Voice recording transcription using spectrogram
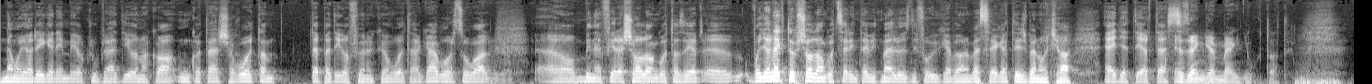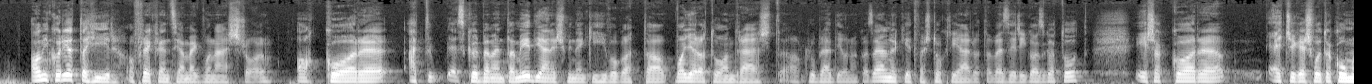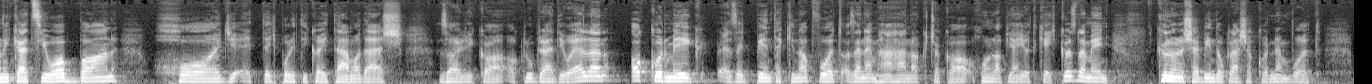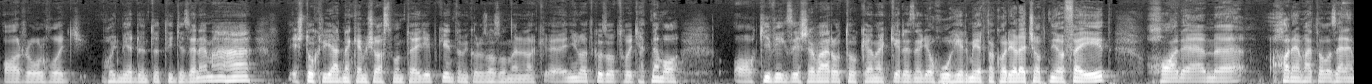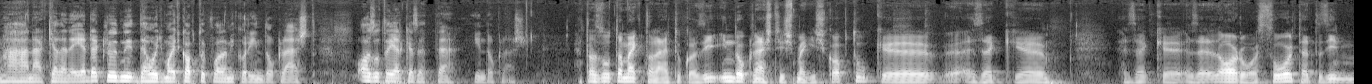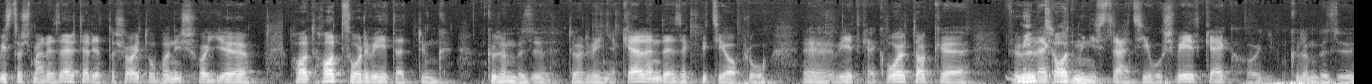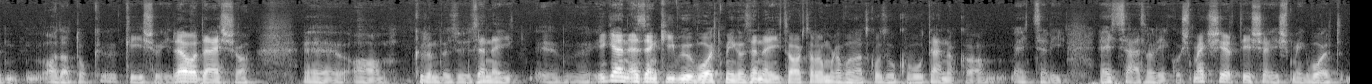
nem olyan régen én még a Klubrádiónak a munkatársa voltam, te pedig a főnökön voltál Gábor, szóval Igen. a mindenféle sallangot azért, vagy a legtöbb sallangot szerintem itt mellőzni fogjuk ebben a beszélgetésben, hogyha egyetértesz. Ez engem megnyugtat. Amikor jött a hír a frekvencia megvonásról, akkor hát ez körbe ment a médián, és mindenki hívogatta vagy Arató Andrást, a Klubrádiónak az elnökét, vagy Stokri Árat, a vezérigazgatót, és akkor egységes volt a kommunikáció abban, hogy egy, egy politikai támadás zajlik a, a Klubrádió ellen. Akkor még ez egy pénteki nap volt, az NMHH-nak csak a honlapján jött ki egy közlemény, különösebb indoklás akkor nem volt arról, hogy, hogy miért döntött így az NMHH, és Tokriár nekem is azt mondta egyébként, amikor az azonnalinak eh, nyilatkozott, hogy hát nem a, a kivégzése várótól kell megkérdezni, hogy a hóhér miért akarja lecsapni a fejét, hanem, eh, hanem hát az NMHH-nál kellene érdeklődni, de hogy majd kaptok valamikor indoklást. Azóta érkezette indoklás. Hát azóta megtaláltuk az indoklást is, meg is kaptuk. Ezek ezek, ez, ez arról szól, tehát az, biztos már ez elterjedt a sajtóban is, hogy hat, hatszor vétettünk különböző törvények ellen, de ezek pici apró vétkek voltak, főleg Mint? adminisztrációs vétkek, hogy különböző adatok késői leadása, a különböző zenei, igen, ezen kívül volt még a zenei tartalomra vonatkozó kvótának a egyszeri egyszázalékos megsértése, és még volt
